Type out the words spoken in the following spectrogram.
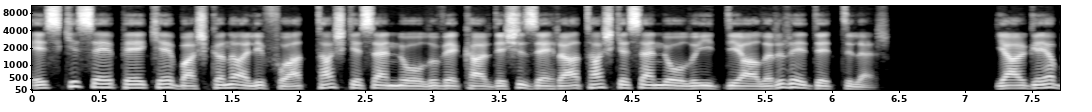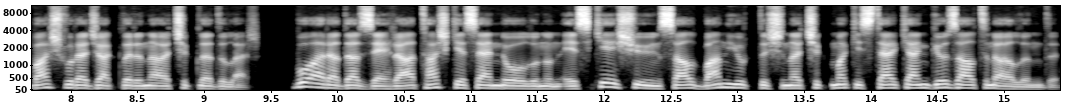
Eski SPK Başkanı Ali Fuat Taşkesenlioğlu ve kardeşi Zehra Taşkesenlioğlu iddiaları reddettiler. Yargıya başvuracaklarını açıkladılar. Bu arada Zehra Taşkesenlioğlu'nun eski eşi Ünsal Ban yurt dışına çıkmak isterken gözaltına alındı.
